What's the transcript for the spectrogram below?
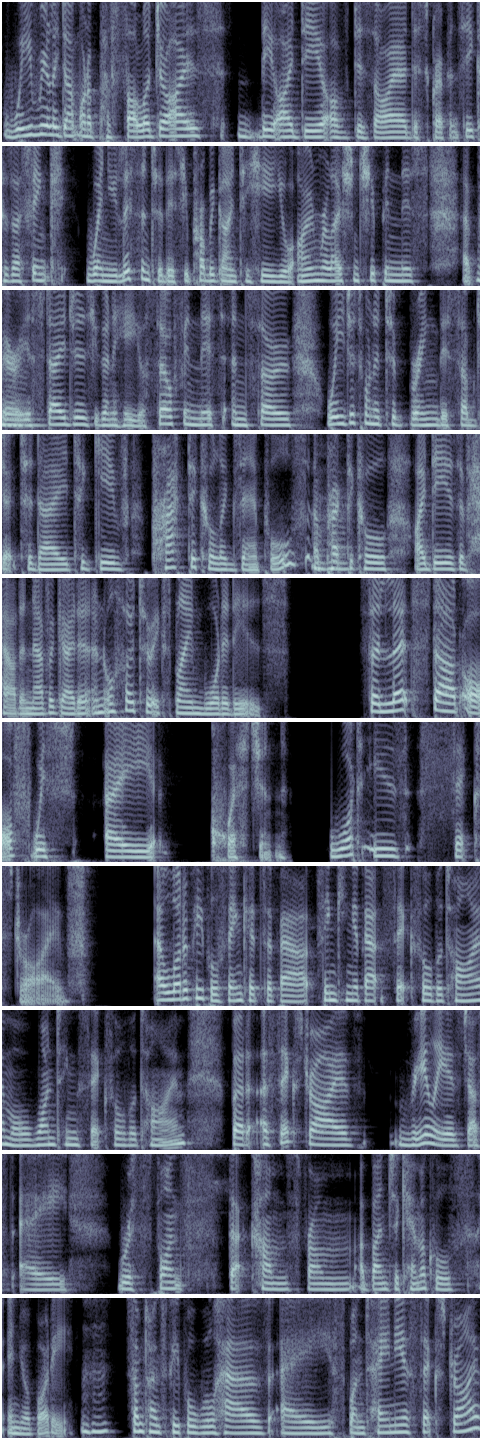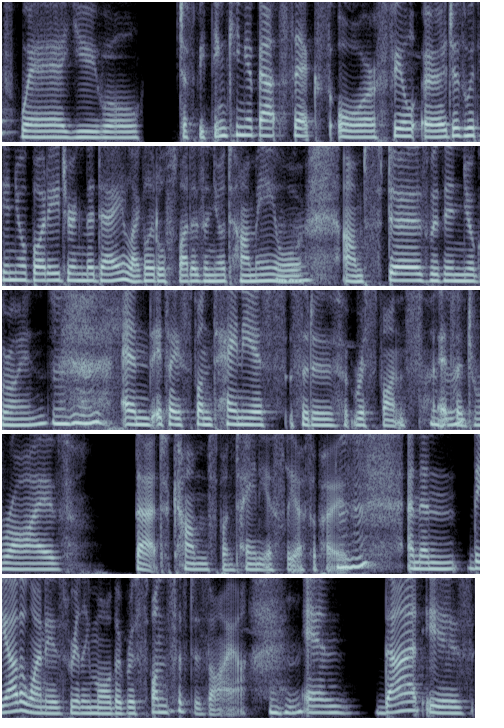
we really don't want to pathologize the idea of desire discrepancy because I think when you listen to this, you're probably going to hear your own relationship in this at various mm. stages. You're going to hear yourself in this. And so we just wanted to bring this subject today to give practical examples uh, mm-hmm. and practical ideas of how to navigate it and also to explain what it is. So let's start off with a question What is sex drive? A lot of people think it's about thinking about sex all the time or wanting sex all the time. But a sex drive really is just a response that comes from a bunch of chemicals in your body. Mm-hmm. Sometimes people will have a spontaneous sex drive where you will just be thinking about sex or feel urges within your body during the day, like little flutters in your tummy mm-hmm. or um, stirs within your groins. Mm-hmm. And it's a spontaneous sort of response, mm-hmm. it's a drive that comes spontaneously, I suppose. Mm-hmm. And then the other one is really more the responsive desire. Mm-hmm. And that is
